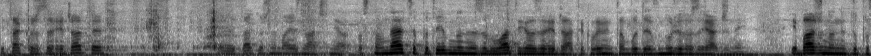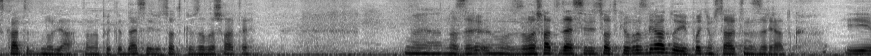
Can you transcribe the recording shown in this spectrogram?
І також заряджати е, також немає значення. Основне це потрібно не забувати його заряджати, коли він там буде в нуль розряджений. І бажано не допускати до нуля. Там, наприклад, 10% залишати на зар- ну, залишати 10% розряду і потім ставити на зарядку. І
